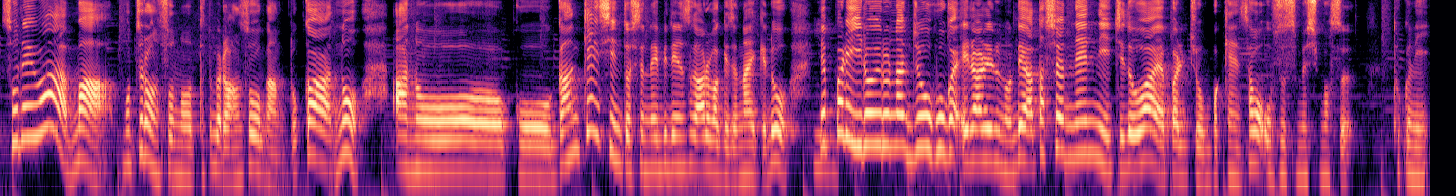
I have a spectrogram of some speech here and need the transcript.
それはまあもちろんその例えば卵巣がんとかの、あのー、こうがん検診としてのエビデンスがあるわけじゃないけどやっぱりいろいろな情報が得られるので私は年に一度はやっぱり超音波検査はおすすめします。特に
